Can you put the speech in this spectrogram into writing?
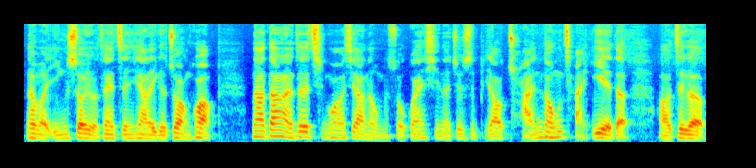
那么营收有在增加的一个状况。那当然这个情况下呢，我们所关心的就是比较传统产业的啊这个。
